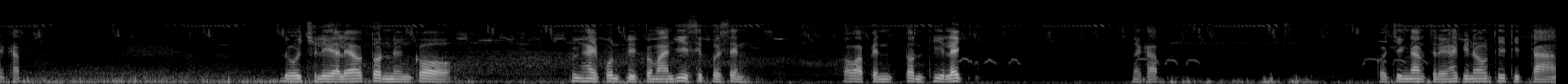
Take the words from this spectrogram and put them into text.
นะครับ โดยเฉลี่ยแล้วต้นหนึ่งก็เพิ่งให้ผลผลิตประมาณ 20%เพราะว่าเป็นต้นที่เล็กนะครับ ก็จึงนำเสนอให้พี่น้องที่ติดตาม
